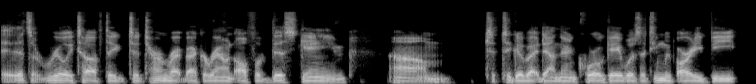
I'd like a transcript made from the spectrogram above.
It's a really tough to to turn right back around off of this game. Um, to, to go back down there and Coral Gables, a team we've already beat,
